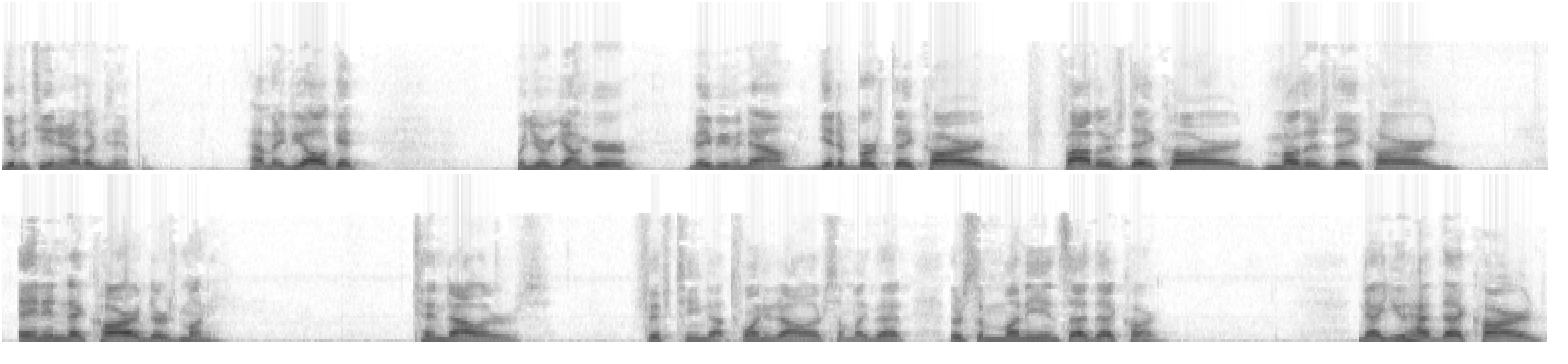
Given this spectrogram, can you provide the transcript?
Give it to you in another example. How many of y'all get, when you were younger, maybe even now, get a birthday card, Father's Day card, Mother's Day card, and in that card there's money. $10, $15, $20, something like that. There's some money inside that card. Now you have that card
